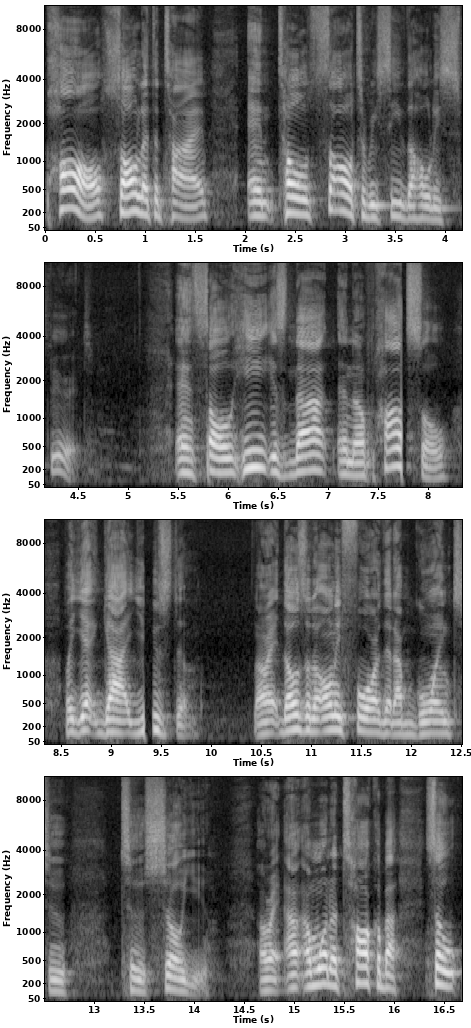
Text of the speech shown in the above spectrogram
Paul, Saul at the time, and told Saul to receive the Holy Spirit. And so he is not an apostle, but yet God used him. All right, those are the only four that I'm going to, to show you. All right, I, I want to talk about, so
